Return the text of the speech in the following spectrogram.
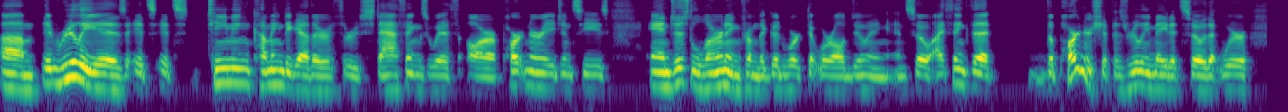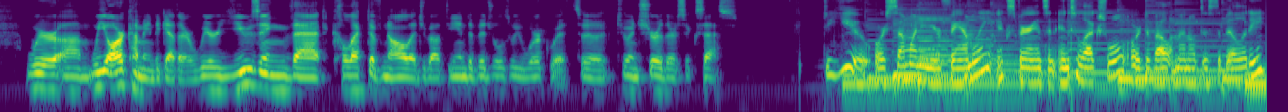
um, it really is, it's, it's teaming, coming together through staffings with our partner agencies and just learning from the good work that we're all doing. And so I think that the partnership has really made it so that we're we're um, we are coming together. We're using that collective knowledge about the individuals we work with to to ensure their success. Do you or someone in your family experience an intellectual or developmental disability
